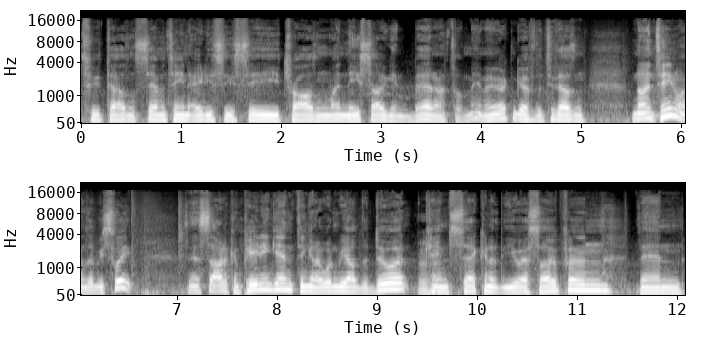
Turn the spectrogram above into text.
2017 ADCC trials, and my knee started getting better. And I thought, man, maybe I can go for the 2019 ones. That'd be sweet. So then started competing again, thinking I wouldn't be able to do it. Mhm. Came second at the US Open. Then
